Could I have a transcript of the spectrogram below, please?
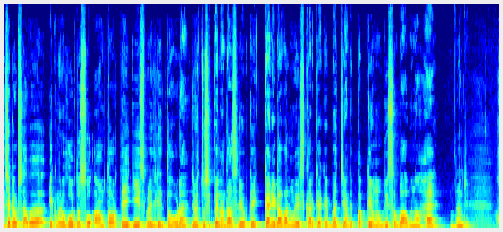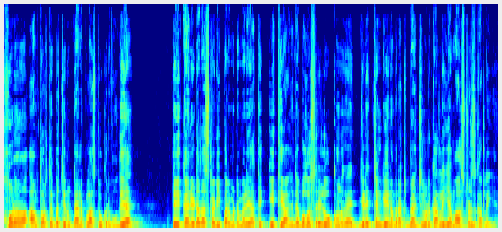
ਅੱਛਾ ਡਾਕਟਰ ਸਾਹਿਬ ਇੱਕ ਮੈਨੂੰ ਹੋਰ ਦੱਸੋ ਆਮ ਤੌਰ ਤੇ ਇਸ ਵੇਲੇ ਜਿਹੜੀ ਦੌੜ ਹੈ ਜਿਵੇਂ ਤੁਸੀਂ ਪਹਿਲਾਂ ਦੱਸ ਰਹੇ ਹੋ ਕਿ ਕੈਨੇਡਾ ਵੱਲ ਨੂੰ ਇਸ ਕਰਕੇ ਆ ਕਿ ਬੱਚਿਆਂ ਦੇ ਪੱਕੇ ਹੋਣ ਦੀ ਸੰਭਾਵਨਾ ਹੈ। ਹਾਂਜੀ। ਹੁਣ ਆਮ ਤੌਰ ਤੇ ਬੱਚੇ ਨੂੰ 10+2 ਕਰਵਾਉਂਦੇ ਆ ਤੇ ਕੈਨੇਡਾ ਦਾ ਸਟੱਡੀ ਪਰਮਿਟ ਮਿਲਿਆ ਤੇ ਇੱਥੇ ਆ ਜਾਂਦੇ। ਬਹੁਤ ਸਾਰੇ ਲੋਕ ਹੋਣਗੇ ਜਿਹੜੇ ਚੰਗੇ ਨੰਬਰਾਂ 'ਚ ਬੈਚਲਰ ਕਰ ਲਈ ਹੈ ਮਾਸਟਰਸ ਕਰ ਲਈ ਹੈ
